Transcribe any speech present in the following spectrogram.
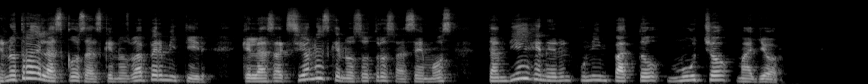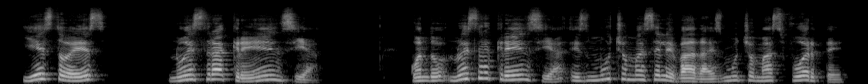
en otra de las cosas que nos va a permitir que las acciones que nosotros hacemos también generen un impacto mucho mayor. Y esto es nuestra creencia. Cuando nuestra creencia es mucho más elevada, es mucho más fuerte,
